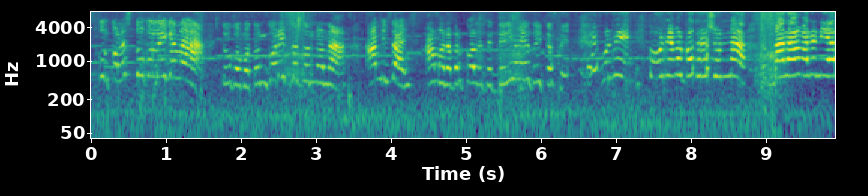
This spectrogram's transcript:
স্কুল, কলেজ তো লইগে না, তোকে মতন গরিবদের জন্য না। আমি যাই আমার আবার কলেজে দেরি হয়ে যাইতাছে। উর্মি উর্মি, আমার কথাটা শোন না। তারা আমারে নিয়ে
